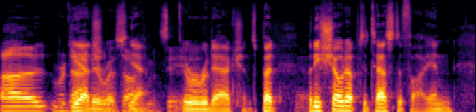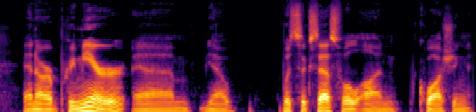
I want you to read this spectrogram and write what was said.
Uh, redaction yeah, there was. Yeah, documents. there were redactions, but but he showed up to testify, and and our premier, um, you know, was successful on quashing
